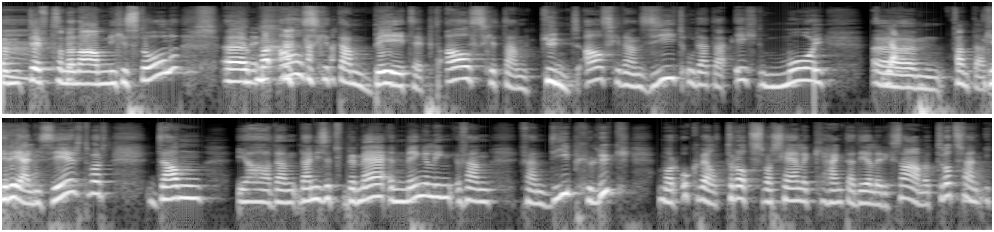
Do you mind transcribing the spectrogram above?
Ehm, het heeft zijn naam niet gestolen. Eh, Maar als je het dan beet hebt, als je het dan kunt, als je dan ziet hoe dat, dat echt mooi Ja, ehm, fantastisch. gerealiseerd wordt, dan, ja, dan, dan is het bij mij een mengeling van, van diep geluk, maar ook wel trots. Waarschijnlijk hangt dat heel erg samen. Trots van, ik,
